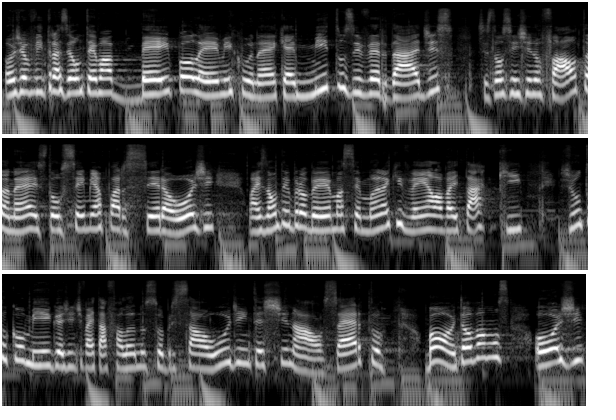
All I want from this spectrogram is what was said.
Hoje eu vim trazer um tema bem polêmico, né, que é mitos e verdades. Vocês estão sentindo falta, né? Estou sem minha parceira hoje, mas não tem problema. Semana que vem ela vai estar aqui junto comigo e a gente vai estar falando sobre saúde intestinal, certo? Bom, então vamos hoje.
